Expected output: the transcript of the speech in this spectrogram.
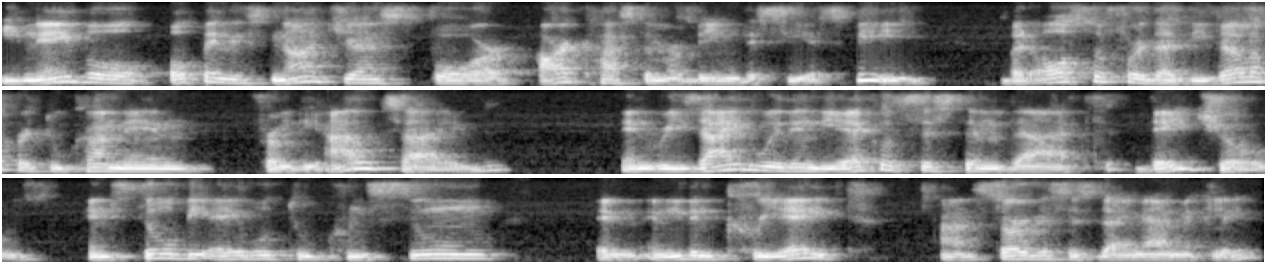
enable openness not just for our customer being the CSP, but also for the developer to come in from the outside and reside within the ecosystem that they chose and still be able to consume and, and even create uh, services dynamically.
